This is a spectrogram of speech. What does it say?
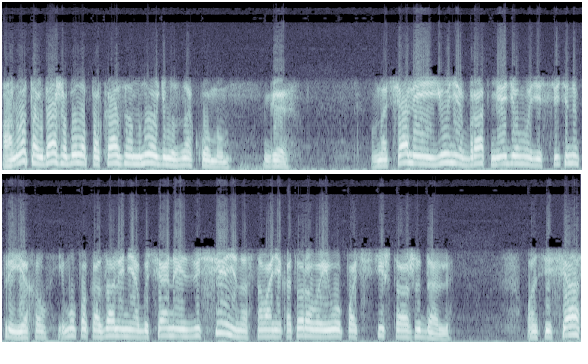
Оно тогда же было показано многим знакомым. Г. В начале июня брат медиума действительно приехал. Ему показали необычайное извещение, на основании которого его почти что ожидали. Он сейчас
